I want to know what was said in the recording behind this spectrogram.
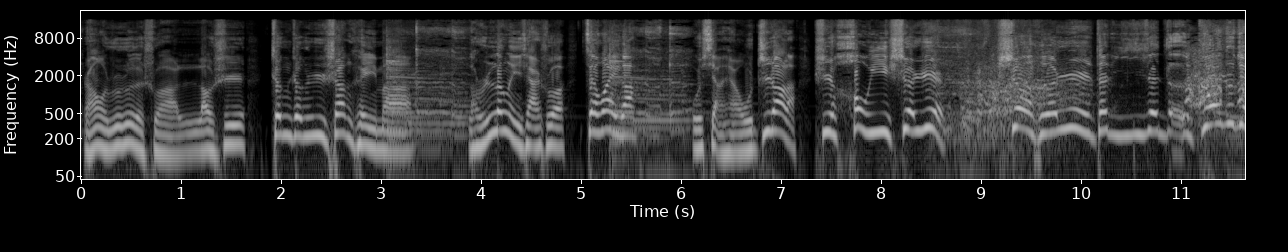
然后我弱弱的说啊，老师蒸蒸日上可以吗？老师愣了一下说，再换一个。我想一下，我知道了，是后羿射日，射和日他这这滚出去。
